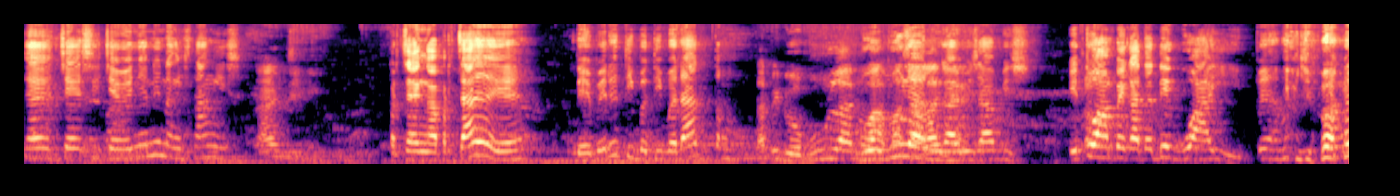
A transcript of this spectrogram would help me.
eh, ce- si ceweknya ini nangis nangis anjing. Percaya nggak percaya ya DBD tiba-tiba datang tapi dua bulan dua bulan nggak habis habis itu sampai kata dia gua aib ya apa gimana?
